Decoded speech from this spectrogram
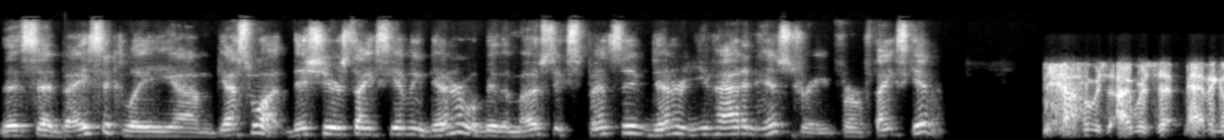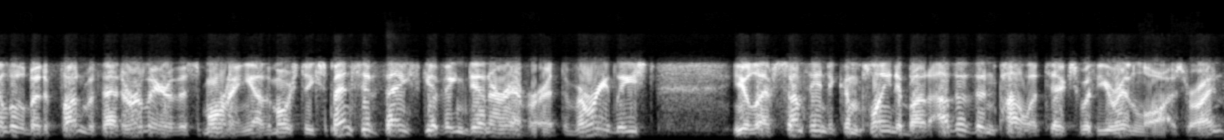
that said basically, um, guess what? This year's Thanksgiving dinner will be the most expensive dinner you've had in history for Thanksgiving. Yeah, I was I was having a little bit of fun with that earlier this morning. Yeah, the most expensive Thanksgiving dinner ever. At the very least, you'll have something to complain about other than politics with your in-laws, right?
